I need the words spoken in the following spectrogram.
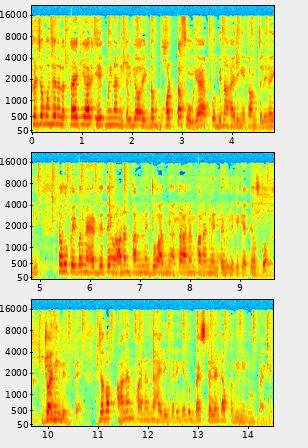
फिर जब मुझे लगता है कि यार एक महीना निकल गया और एकदम बहुत टफ हो गया है, अब तो बिना हायरिंग के काम चलेगा ही नहीं, तब वो पेपर में ऐड देते हैं और आनंद फानंद में जो आदमी आता है, आनंद फानंद में इंटरव्यू लेके कहते हैं, उसको ज्वाइनिंग दे देते हैं। जब आप आनंद फाइनल में हायरिंग करेंगे तो बेस्ट टैलेंट आप कभी नहीं ढूंढ पाएँगे।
